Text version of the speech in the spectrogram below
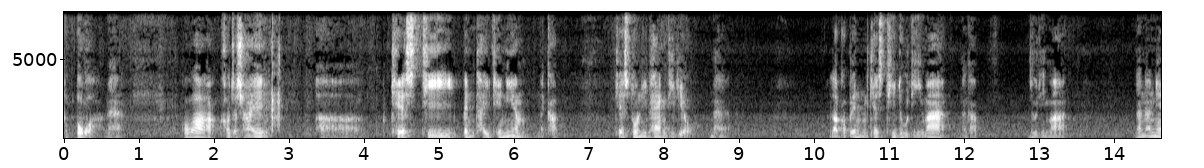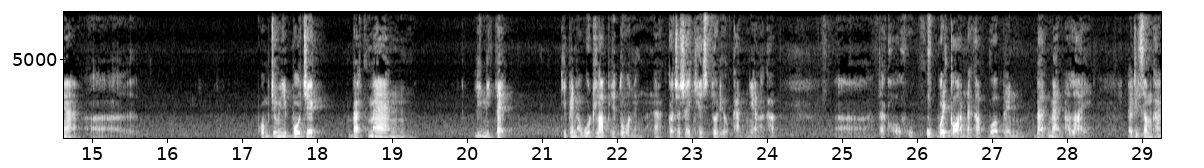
ทุกตัวนะฮะ เพราะว่าเขาจะใช้ เคสที่เป็นไทเทเนียมนะครับ เคสตัวนี้แพงทีเดียวนะฮะ แล้วก็เป็นเคสที่ดูดีมากนะครับ ดูดีมาก ดังนั้นเนี่ยผมจะมีโปรเจกต์ Batman Limited ที่เป็นอาวุธลับอยู่ตัวหนึ่งนะ ก็จะใช้เคสตัวเดียวกันเนี่ยแหละครับ แต่ขออุบอุบไว้ก่อนนะครับว่าเป็นแบทแมนอะไร และที่สำคัญ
